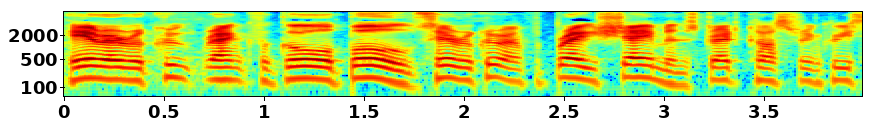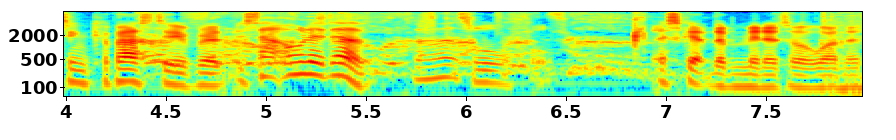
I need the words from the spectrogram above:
Hero recruit rank for Gorebulls. Hero recruit rank for Bray-Shamans. Dread cost for increasing capacity of Red. Is that all it does? Oh, that's awful. Let's get the Minotaur one then.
